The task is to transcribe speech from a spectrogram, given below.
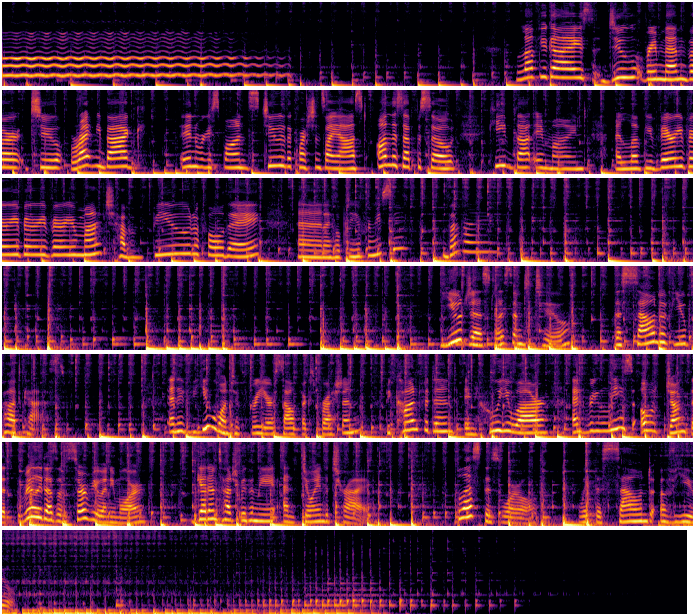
Love you guys. Do remember to write me back in response to the questions I asked on this episode. Keep that in mind. I love you very, very, very, very much. Have a beautiful day, and I hope to hear from you soon. Bye. You just listened to the Sound of You podcast. And if you want to free your self expression, be confident in who you are, and release old junk that really doesn't serve you anymore, get in touch with me and join the tribe. Bless this world with the sound of you.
